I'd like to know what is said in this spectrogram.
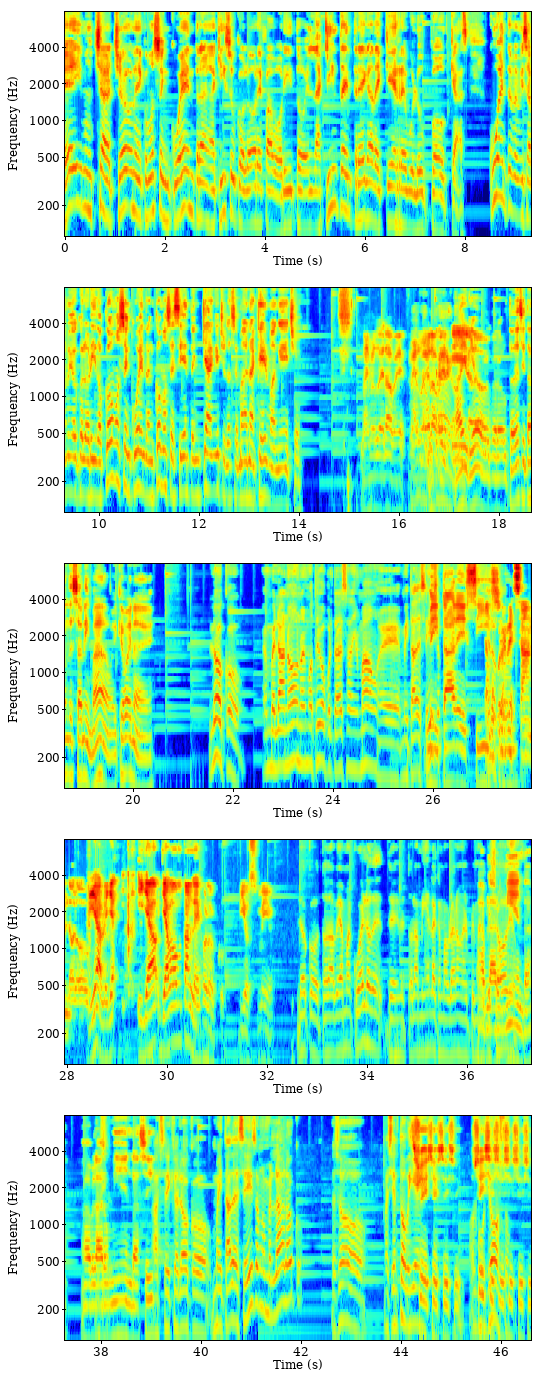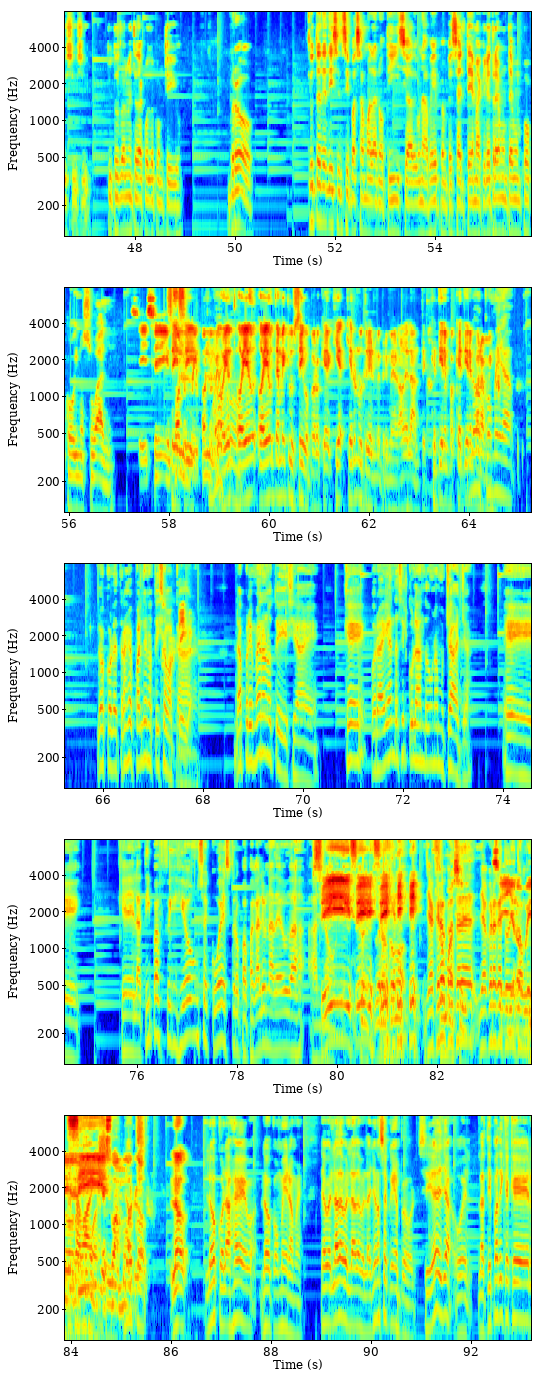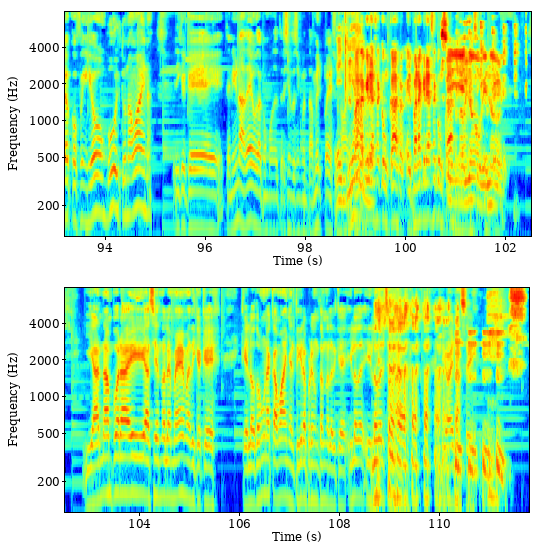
Hey muchachones, ¿cómo se encuentran? Aquí su colores favorito en la quinta entrega de Que Revolu Podcast. Cuéntenme mis amigos coloridos, ¿cómo se encuentran? ¿Cómo se sienten? ¿Qué han hecho esta semana? ¿Qué no han hecho? Ay, me duele la ver, me Ay, duele la ver. vez. Ay Dios, pero ustedes sí están desanimados. ¿Y qué vaina es? Loco, en verdad no, no hay motivo por estar desanimado. Eh, mitad de season. Mitad de Estamos season. regresando, loco. Diablo, ya, y ya, ya vamos tan lejos, loco. Dios mío. Loco, todavía me acuerdo de, de- de toda la mierda que me hablaron en el primer Hablaron episodio. mierda. Hablaron mierda, sí. Así que, loco, mitad de season, en verdad, loco. Eso me siento bien. Sí, sí, sí, sí. Sí, sí, sí, Orgulloso. sí, sí, sí, sí, sí. Estoy totalmente de acuerdo contigo. Bro, ¿qué ustedes dicen si pasamos a la noticia de una vez para empezar el tema? Que le traemos un tema un poco inusual. Sí, sí, Sí, ponme, sí. ponme. Hoy, hoy- hoy es un tema exclusivo, pero que- que- quiero nutrirme primero. Adelante. ¿Qué tienen, qué tienen Loco, para mí? mira. Loco, le traje un par de noticias bacanas. La primera noticia es que por ahí anda circulando una muchacha eh, que la tipa fingió un secuestro para pagarle una deuda a Sí, sí, Pero, sí. ¿cómo? Ya creo ¿Cómo que ustedes, ya creo que Sí, tú yo lo vi. Sí. Es su amor, Loco, loco. Lo- loco, la jeva, loco, mírame. De verdad, de verdad, de verdad. Yo no sé quién es peor. Si ella o él. La tipa dice que loco fingió un bulto, una vaina. Y dice que tenía una deuda como de 350 mil pesos. El una el pana quería sacar un carro. El pana quería sacar un Sí, carro. el ¿no? novio, el novio. Y andan por ahí haciéndole memes. Dice que, que lo don una cabaña. El tigre preguntándole. de que, ¿y, lo de, y lo del sonata. y vaina así.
